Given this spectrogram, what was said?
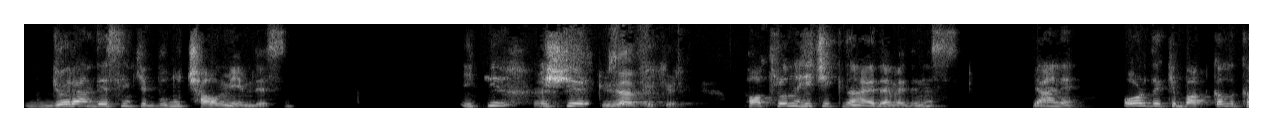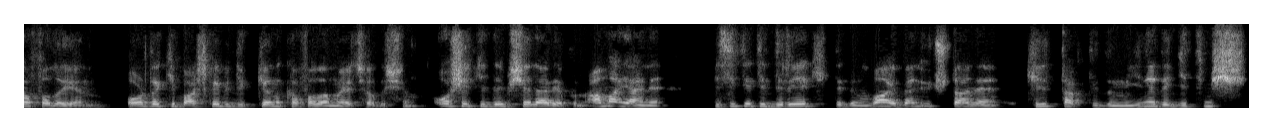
gören desin ki bunu çalmayayım desin. İki, iş yeri... Güzel fikir. Patronu hiç ikna edemediniz. Yani oradaki bakkalı kafalayın, oradaki başka bir dükkanı kafalamaya çalışın. O şekilde bir şeyler yapın. Ama yani Bisikleti direğe kilitledim. Vay ben 3 tane kilit taktıydım. Yine de gitmiş.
